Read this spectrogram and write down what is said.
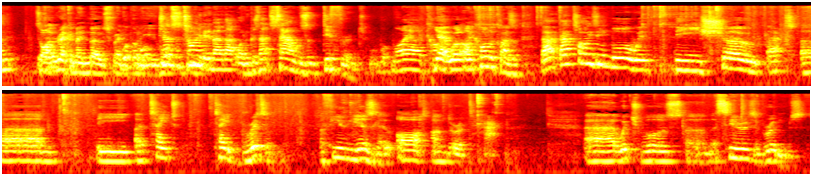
Um, So I recommend those for anybody who tell us a tiny bit about that one because that sounds different. Why I can't. Yeah, well, iconoclasm. That that ties in more with the show that um, the uh, Tate Tate Britain a few years ago, Art Under Attack, uh, which was um, a series of rooms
